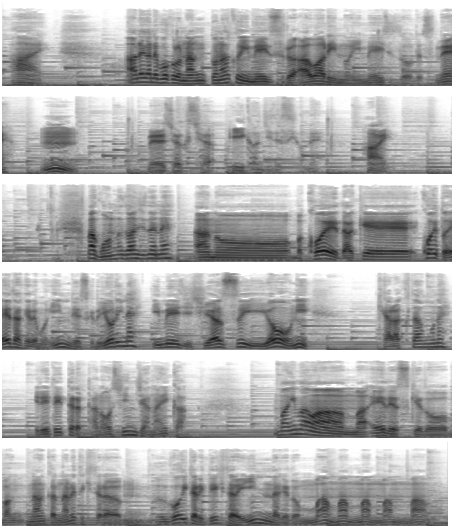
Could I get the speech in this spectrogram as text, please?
はい。あれがね、僕のなんとなくイメージするアワリンのイメージ像ですね。うん。めちゃくちゃいい感じですよね。はい。まあこんな感じでね、あのー、まあ、声だけ、声と絵だけでもいいんですけど、よりね、イメージしやすいように、キャラクターもね、入れていったら楽しいんじゃないか。まあ今は、まあ絵ですけど、まあなんか慣れてきたら、動いたりできたらいいんだけど、まあまあまあまあまあ、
